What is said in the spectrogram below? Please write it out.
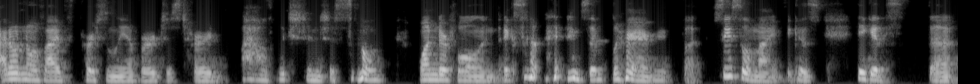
I don't know if I've personally ever just heard, wow, Wichitan's just so wonderful and ex- exemplary, but Cecil might because he gets the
